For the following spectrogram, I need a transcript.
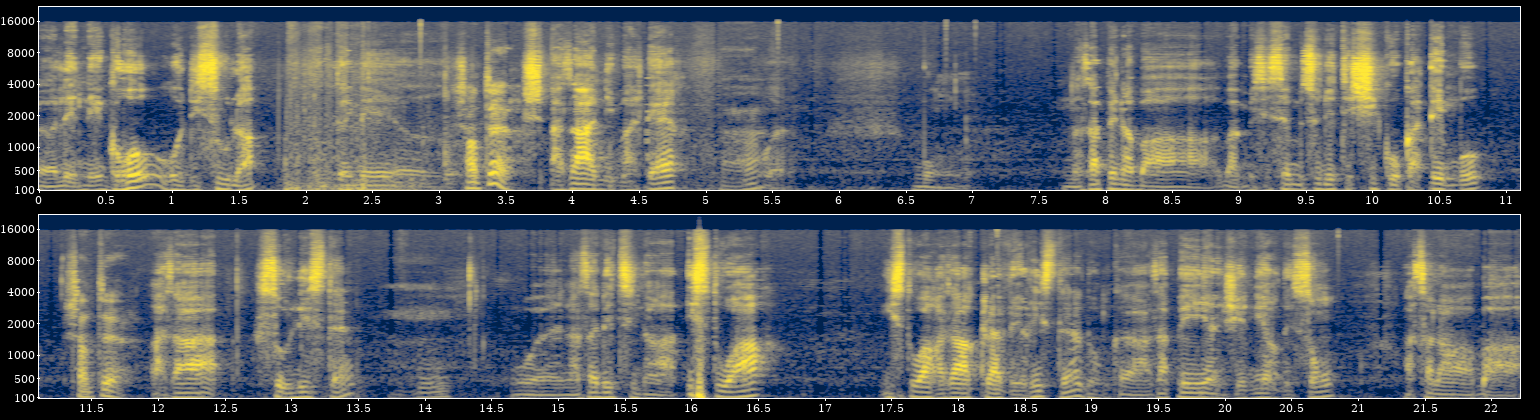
euh, les négro rodisula tokutani euh, Chanteur. ch- aza animateur ouais. bon naza mpe na ba- neti chiko katembo Chanteur. aza soliste hein? ouais, naza neti na histoire histoire aza clavériste hein? donc euh, aza mpe ingénieur de son asala ba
